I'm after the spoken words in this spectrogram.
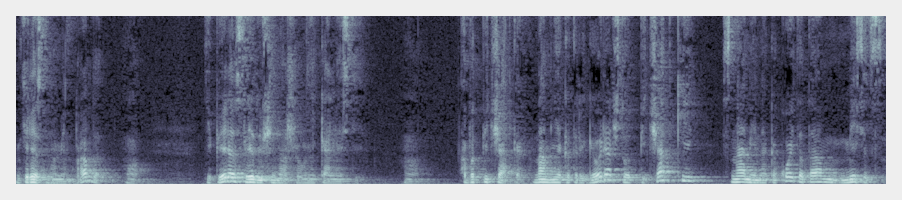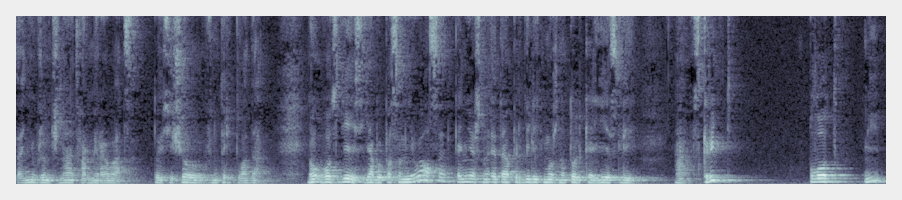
Интересный момент, правда? Вот. Теперь о следующей нашей уникальности. Вот. Об отпечатках. Нам некоторые говорят, что отпечатки с нами на какой-то там месяц, они уже начинают формироваться. То есть еще внутри плода. Но вот здесь я бы посомневался, конечно, это определить можно только если вскрыть плод и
